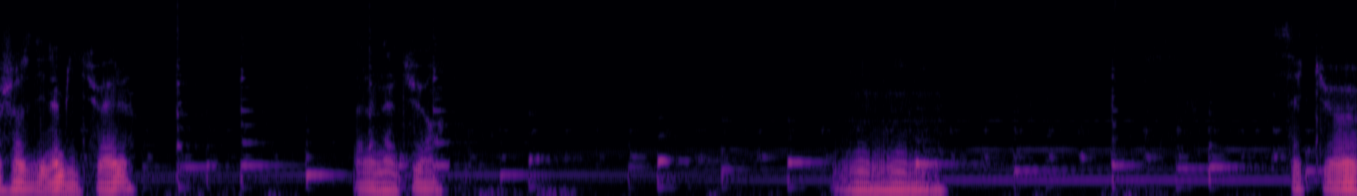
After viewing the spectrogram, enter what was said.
Chose d'inhabituel dans la nature. Hmm. C'est que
